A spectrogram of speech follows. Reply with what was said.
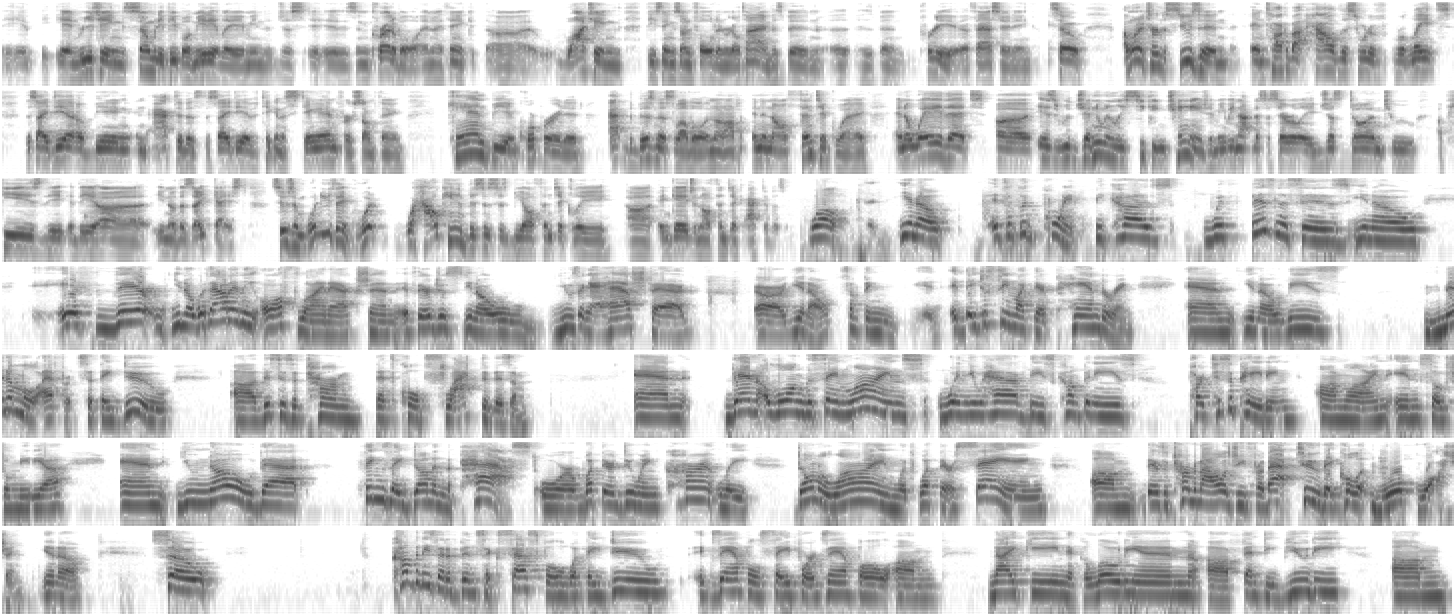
and reaching so many people immediately. I mean, just is incredible. And I think uh, watching these things unfold in real time has been uh, has been pretty uh, fascinating. So I want to turn to Susan and talk about how this sort of relates. This idea of being an activist, this idea of taking a stand for something, can be incorporated at the business level in an, in an authentic way, in a way that uh, is genuinely seeking change, and maybe not necessarily just done to appease the the uh, you know the zeitgeist. Susan, what do you think? What how can businesses be authentically uh, engaged in authentic activism? Well, you know, it's a good point because with businesses, you know, if they're, you know, without any offline action, if they're just, you know, using a hashtag, uh, you know, something, it, it, they just seem like they're pandering. And, you know, these minimal efforts that they do, uh, this is a term that's called slacktivism. And then along the same lines, when you have these companies participating online in social media. And you know that things they've done in the past or what they're doing currently don't align with what they're saying. Um, there's a terminology for that too. They call it woke washing you know. So companies that have been successful what they do examples say for example um, nike nickelodeon uh, fenty beauty um,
